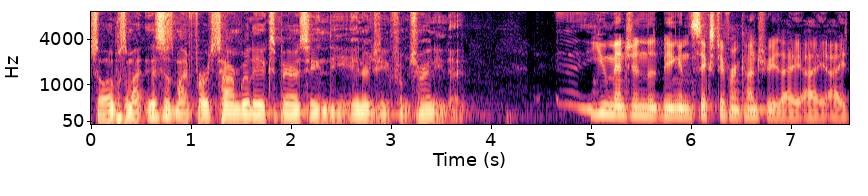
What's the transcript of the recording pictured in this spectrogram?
So it was my. This is my first time really experiencing the energy from Training Day. You mentioned that being in six different countries. I, I, I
